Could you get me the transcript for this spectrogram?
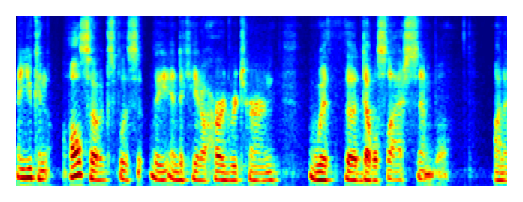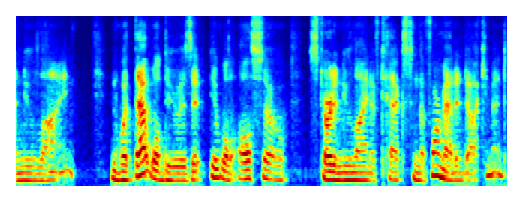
Now you can also explicitly indicate a hard return with the double slash symbol on a new line. And what that will do is it, it will also start a new line of text in the formatted document,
